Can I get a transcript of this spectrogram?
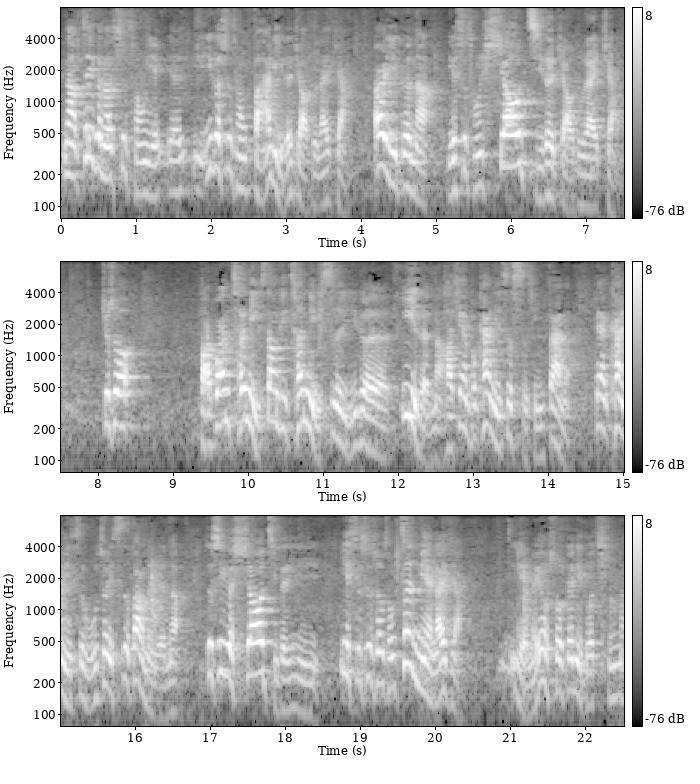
那这个呢是从也也一个是从法理的角度来讲，二一个呢也是从消极的角度来讲，就说。法官称你，上帝称你是一个艺人了，哈，现在不看你是死刑犯了，现在看你是无罪释放的人了，这是一个消极的意义。意思是说，从正面来讲，也没有说跟你多亲嘛，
